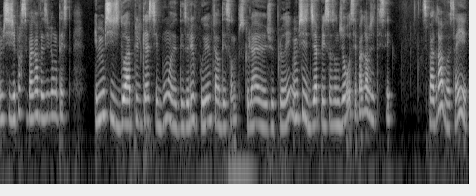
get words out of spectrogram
même si j'ai peur, c'est pas grave, vas-y, viens, on teste. Et même si je dois appeler le gars, c'est bon, euh, désolé, vous pouvez me faire descendre parce que là, euh, je vais pleurer. Même si j'ai déjà payé 60 euros, c'est pas grave, j'ai testé. C'est pas grave, ça y est,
